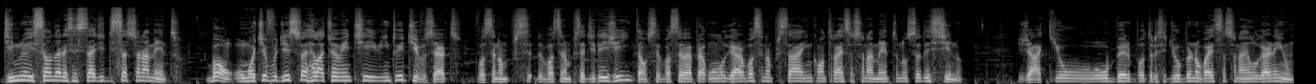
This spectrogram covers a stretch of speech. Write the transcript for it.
diminuição da necessidade de estacionamento. Bom, o motivo disso é relativamente intuitivo, certo? Você não, você não precisa dirigir, então se você vai para algum lugar, você não precisa encontrar estacionamento no seu destino, já que o Uber, o motorista de Uber não vai estacionar em lugar nenhum.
